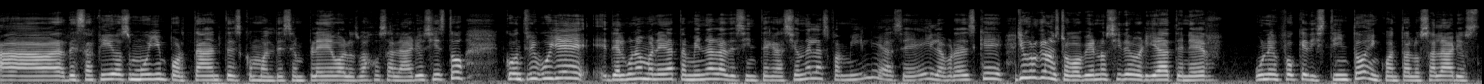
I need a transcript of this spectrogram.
a desafíos muy importantes como el desempleo, a los bajos salarios y esto contribuye eh, de alguna manera también a la desintegración de las familias ¿eh? y la verdad es que yo creo que nuestro gobierno sí debería tener un enfoque distinto en cuanto a los salarios.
